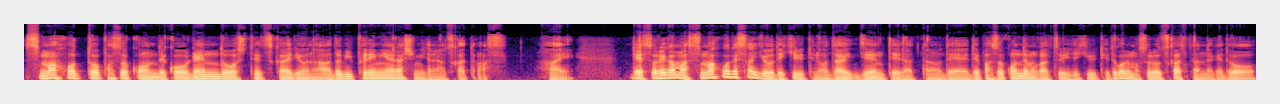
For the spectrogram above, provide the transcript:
スマホとパソコンでこう連動して使えるような Adobe Premiere Rush みたいなのを使ってます。はい。で、それがまあスマホで作業できるっていうのが大前提だったので、で、パソコンでもがっつりできるっていうところでもそれを使ってたんだけど、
